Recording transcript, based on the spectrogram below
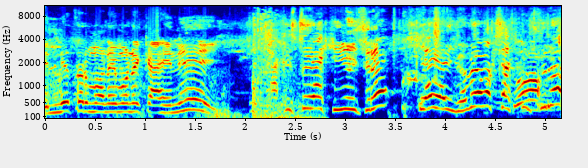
এলে তোর মনে মনে কাহিনী। থাকিস তো কি হয়েছে রে? এই এইভাবে আমাকে চাকরি রে?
